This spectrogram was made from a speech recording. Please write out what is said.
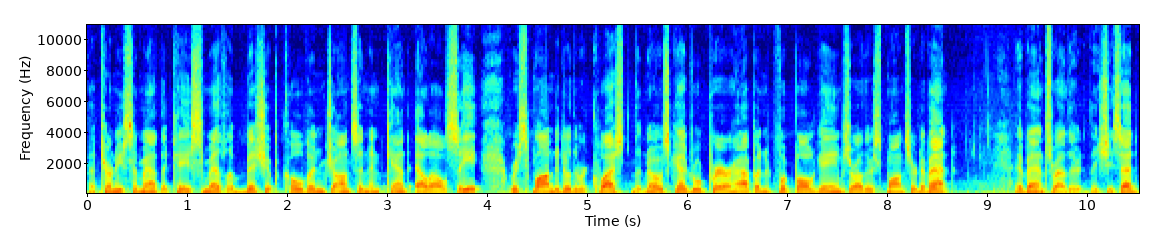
attorney Samantha K. Smith of Bishop Colvin Johnson and Kent LLC responded to the request that no scheduled prayer happen at football games or other sponsored event events, rather, she said.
